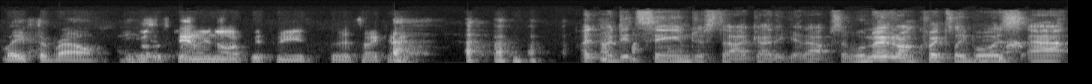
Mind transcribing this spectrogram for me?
leave the realm. I've got the Stanley knife with me, but it's okay. I, I did see him just uh, go to get up. So we're moving on quickly, boys. Uh,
